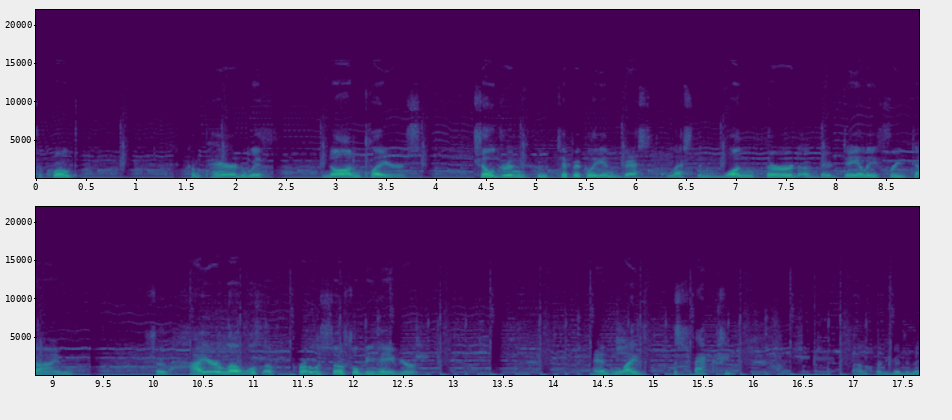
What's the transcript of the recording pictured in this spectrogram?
To quote, compared with non-players, children who typically invest less than one-third of their daily free time showed higher levels of pro-social behavior and life satisfaction. Sounds pretty good to me.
